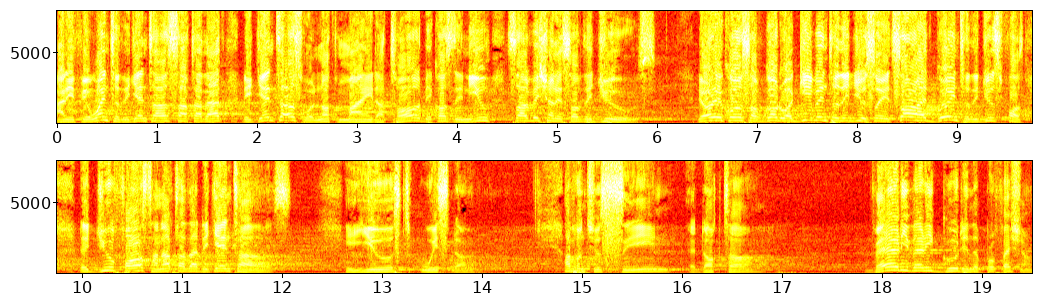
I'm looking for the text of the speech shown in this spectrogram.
And if he went to the Gentiles after that, the Gentiles will not mind at all because they knew salvation is of the Jews. The oracles of God were given to the Jews. So it's all right going to the Jews first. The Jew first and after that the Gentiles. He used wisdom. Haven't you seen a doctor? Very, very good in the profession.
